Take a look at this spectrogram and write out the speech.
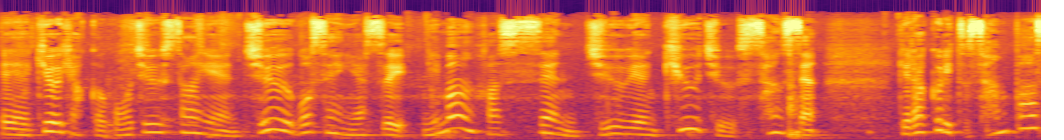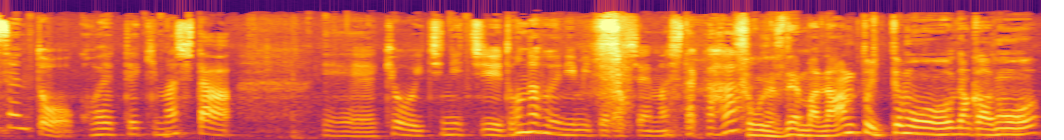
えー、953円15銭安い2万8010円93銭。下落率3%を超えてきました。えー、今日一日、どんなふうに見てらっしゃいましたか？そうですね、まあ、なんといっても、なんかあの、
